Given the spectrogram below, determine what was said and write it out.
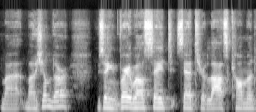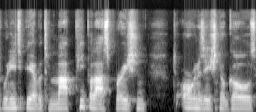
Ma, who's saying, very well said, said to your last comment, we need to be able to map people aspiration to organizational goals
